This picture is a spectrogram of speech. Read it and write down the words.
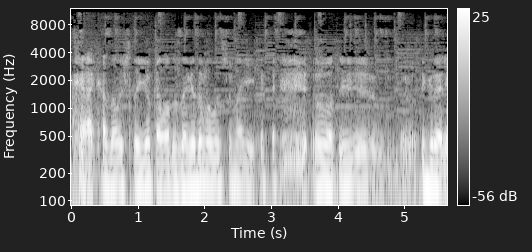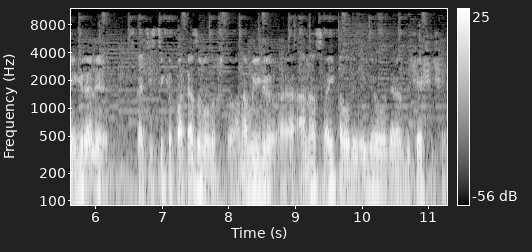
оказалось, что ее колода заведомо лучше моей. вот, и вот играли, играли. Статистика показывала, что она выигрывала, она своей колодой выигрывала гораздо чаще, чем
